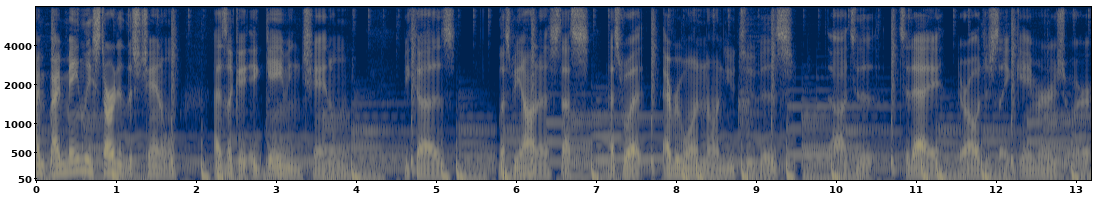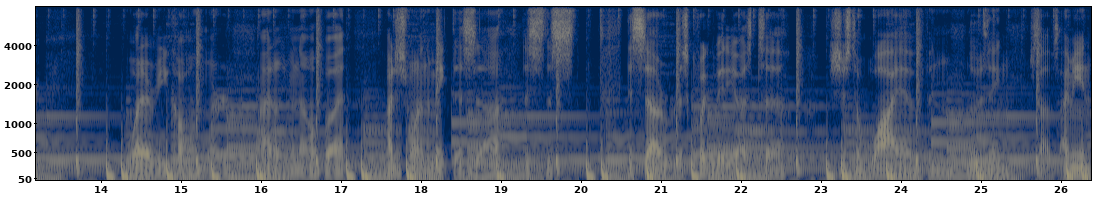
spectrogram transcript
I, I mainly started this channel as like a, a gaming channel because let's be honest that's that's what everyone on YouTube is uh, to the today, they're all just like gamers or whatever you call them, or I don't even know. But I just wanted to make this uh, this this this uh, this quick video as to just to why I've been losing subs. I mean,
